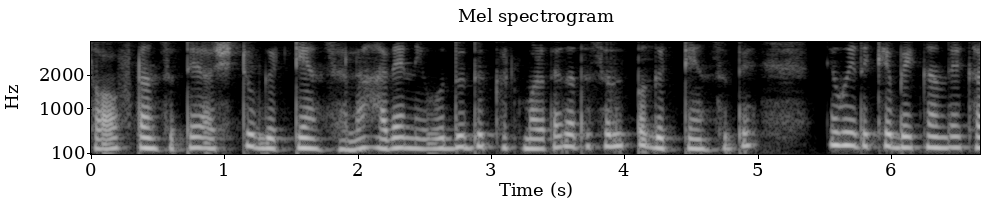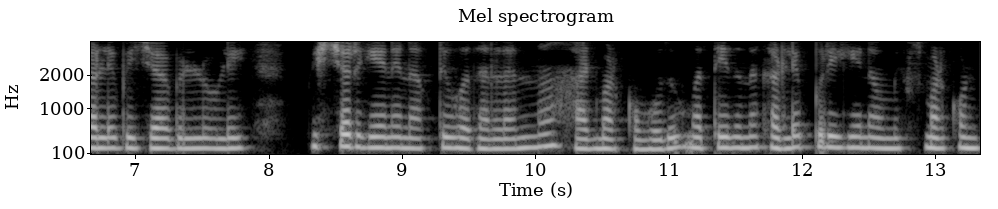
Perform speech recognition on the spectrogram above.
ಸಾಫ್ಟ್ ಅನಿಸುತ್ತೆ, ಅಷ್ಟು ಗಟ್ಟಿ ಅನಿಸಲ್ಲ. ಅದೇ ನೀವು ಉದ್ದುದ್ದಕ್ಕೆ ಕಟ್ ಮಾಡಿದಾಗ ಅದು ಸ್ವಲ್ಪ ಗಟ್ಟಿ ಅನಿಸುತ್ತೆ. ನೀವು ಇದಕ್ಕೆ ಬೇಕಂದರೆ ಕಡಲೆ ಬೀಜ, ಬೆಳ್ಳುಳ್ಳಿ ಮಿಕ್ಸ್ಚರ್ಗೆ ಏನೇನು ಹಾಕ್ತೀವೋ ಅದೆಲ್ಲನ ಆ್ಯಡ್ ಮಾಡ್ಕೊಬೋದು. ಮತ್ತು ಇದನ್ನು ಕಡಲೆಪುರಿಗೆ ನಾವು ಮಿಕ್ಸ್ ಮಾಡ್ಕೊಂಡು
